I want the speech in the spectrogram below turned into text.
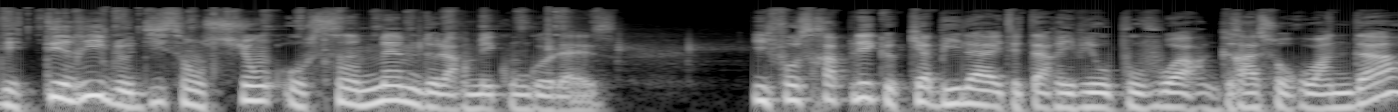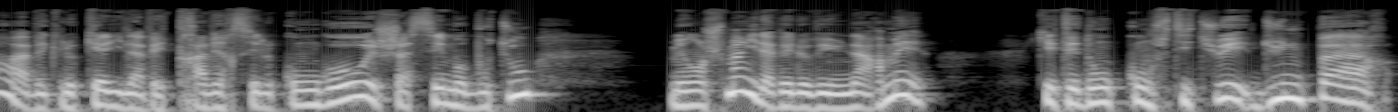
des terribles dissensions au sein même de l'armée congolaise. Il faut se rappeler que Kabila était arrivé au pouvoir grâce au Rwanda, avec lequel il avait traversé le Congo et chassé Mobutu, mais en chemin il avait levé une armée, qui était donc constituée d'une part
